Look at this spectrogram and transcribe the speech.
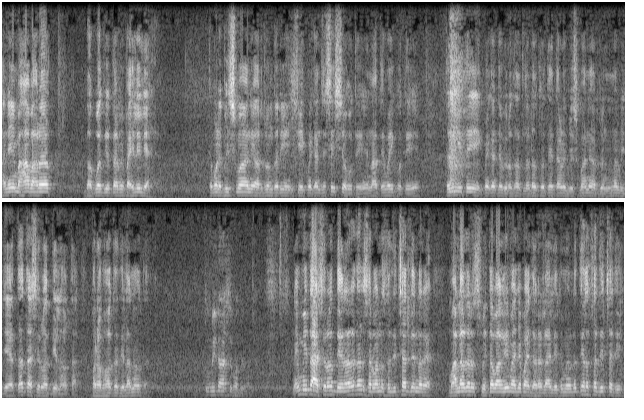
आणि महाभारत भगवद्गीता मी पाहिलेली आहे. त्यामुळे भीष्म आणि अर्जुन जरी एकमेकांचे शिष्य होते नातेवाईक होते तरी ते एकमेकांच्या विरोधात लढत होते. त्यावेळी भीष्म आणि अर्जुनांना विजयाचाच आशीर्वाद दिला होता. पराभवाचा दिला नव्हता. तुम्ही काय आशीर्वाद दिला नाही मी तर आशीर्वाद देणारच आणि सर्वांना सदिच्छाच देणार आहे. मला जर स्मिता वाघही माझ्या पाय धरायला आले तर मी म्हणलं त्याला सदिच्छा देईल.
